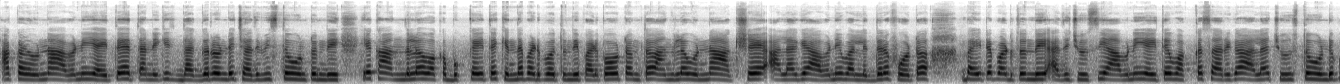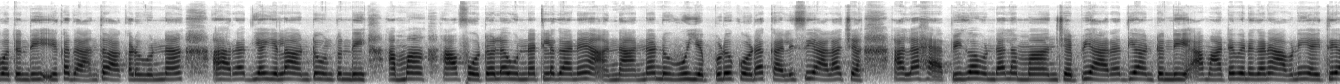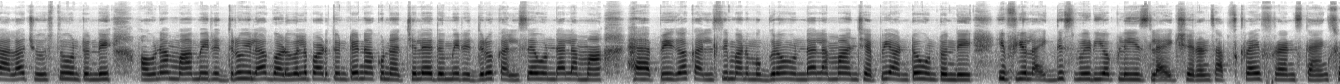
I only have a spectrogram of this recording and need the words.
అక్కడ ఉన్న అవని అయితే తనకి దగ్గరుండి చదివిస్తూ ఉంటుంది. ఇక అందులో ఒక బుక్ అయితే కింద పడిపోతుంది. పడిపోవటంతో అందులో ఉన్న అక్షయ్ అలాగే అవని వాళ్ళిద్దరి ఫోటో బయటపడుతుంది అది చూసి అవని అయితే ఒక్కసారిగా అలా చూస్తూ ఉండిపోతుంది. ఇక దాంతో అక్కడ ఉన్న ఆరాధ్య ఇలా అంటూ ఉంటుంది. అమ్మ ఆ ఫోటోలో ఉన్నట్లుగానే నాన్న నువ్వు ఎప్పుడూ కూడా కలిసి అలా చ అలా హ్యాపీగా ఉండాలమ్మా అని చెప్పి ఆరాధ్య అంటుంది. ఆ మాట వినగానే అవని అయితే అలా చూస్తూ ఉంటుంది. అవునమ్మా మీరిద్దరూ ఇలా గొడవలు పడుతుంటే నాకు నచ్చలేదు. మీరిద్దరూ కలిసే ఉండాలమ్మా. హ్యాపీగా కలిసి మన ముగ్గురం ఉండాలమ్మా అని చెప్పి అంటూ ఉంటుంది. If you like this video please like share and subscribe friends thanks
